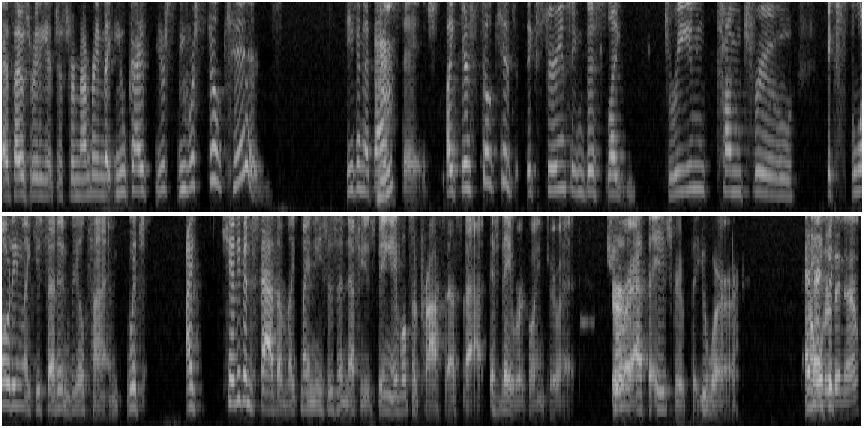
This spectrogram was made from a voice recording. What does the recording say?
as I was reading it, just remembering that you guys, you're you were still kids, even at that Mhm. stage. Like you're still kids experiencing this like dream come true, exploding, like you said, in real time, which I can't even fathom like my nieces and nephews being able to process that if they were going through it Sure. or at the age group that you were. How And then old to, are they now?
